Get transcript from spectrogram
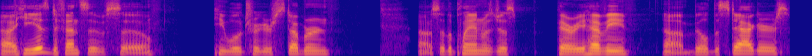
Uh, he is defensive, so he will trigger Stubborn. Uh, so the plan was just parry heavy, uh, build the staggers,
